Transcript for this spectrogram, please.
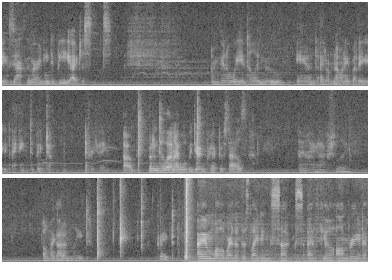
exactly where I need to be. I just, I'm gonna wait until I move and I don't know anybody, I think, to big chop everything. Um, but until then, I will be doing protective styles. And I actually, oh my God, I'm late. Great. I am well aware that this lighting sucks. I feel ombre.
